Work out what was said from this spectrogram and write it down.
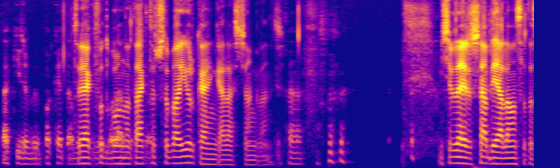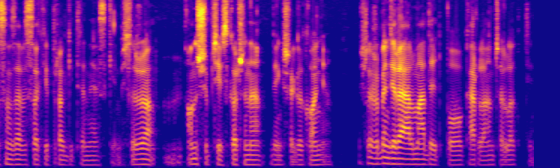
taki, żeby paketa... To jak futbol na tak, to trzeba Jurka Engala ściągnąć. Tak. Mi się wydaje, że Szabi Alonso to są za wysokie progi trenerskie. Myślę, że on szybciej wskoczy na większego konia. Myślę, że będzie Real Madrid po Carlo Ancelotti.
